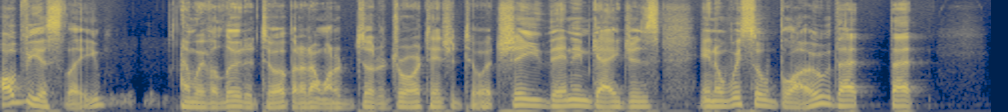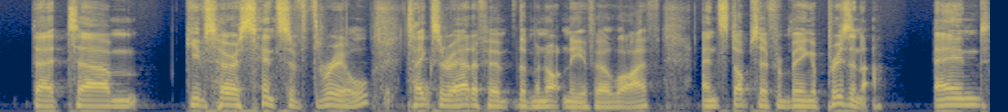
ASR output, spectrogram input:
obviously, and we've alluded to it, but I don't want to sort of draw attention to it. She then engages in a whistle blow that that that um, gives her a sense of thrill, takes her out of her, the monotony of her life, and stops her from being a prisoner. And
